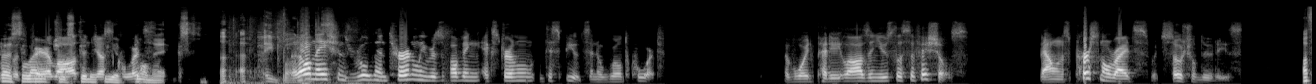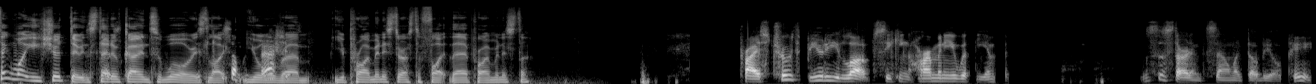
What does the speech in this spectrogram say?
with universal fair language laws and just courts. Bonnix. Hey, Let all nations rule internally, resolving external disputes in a world court. Avoid petty laws and useless officials. Balance personal rights with social duties. I think what you should do instead of going to war is like something your um, your prime minister has to fight their prime minister. Prize truth, beauty, love, seeking harmony with the infinite. This is starting to sound like WLP.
